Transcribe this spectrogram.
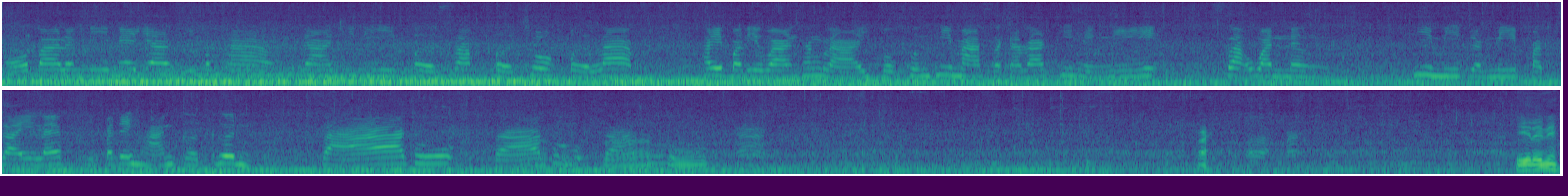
ขอบารมีแม่ย่าศรีประภานาที่ดีเปิดทรัพย์เปิดโชค เปิดลาภให้บริวารทั้งหลายบุคคลที่มาสักการะที่แห่งนี้สักวันหนึ่งที่มีจะมีปัจจัยและสิปฏิหารย์เกิดขึ้น สาธุ สาธุ สาธุอะไป เออมาทีเลยนี่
